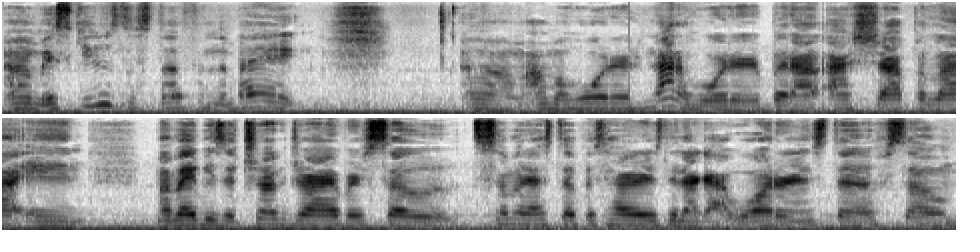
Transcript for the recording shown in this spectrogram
Um, excuse the stuff in the bag um, I'm a hoarder, not a hoarder, but I, I, shop a lot and my baby's a truck driver. So some of that stuff is hers. Then I got water and stuff. So,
